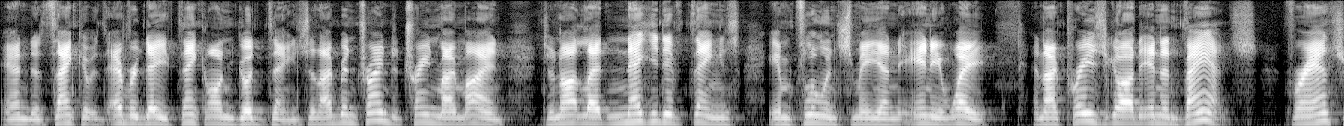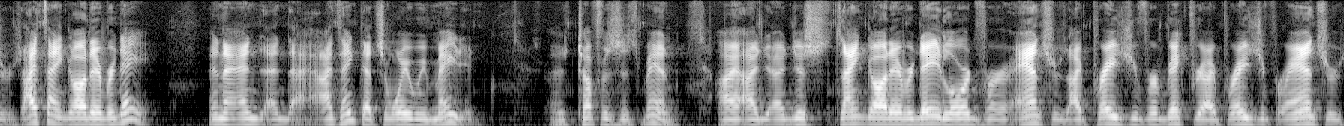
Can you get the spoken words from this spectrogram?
and to think every day, think on good things. And I've been trying to train my mind to not let negative things influence me in any way. And I praise God in advance for answers. I thank God every day. And, and, and I think that's the way we've made it, as tough as it's been. I, I, I, just thank God every day, Lord, for answers. I praise you for victory. I praise you for answers.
